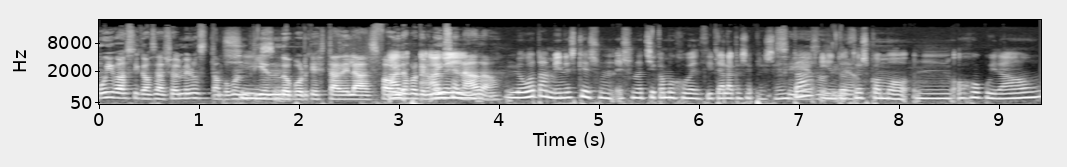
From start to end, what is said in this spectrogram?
muy básica, o sea, yo al menos tampoco Sí, entiendo sí. por qué está de las favoritas, A- porque no me dice ver, nada. Luego también es que es, un- es una chica muy jovencita la que se presenta Sí, y entonces como, mm, ojo, cuidado,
